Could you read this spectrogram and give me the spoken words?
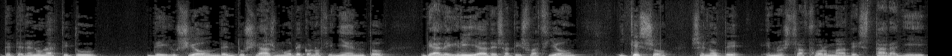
de tener una actitud de ilusión, de entusiasmo, de conocimiento, de alegría, de satisfacción, y que eso se note en nuestra forma de estar allí,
